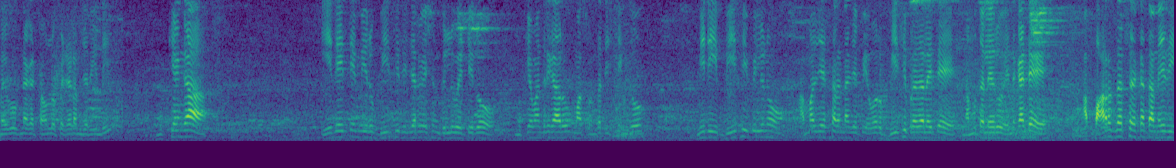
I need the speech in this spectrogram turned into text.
మహబూబ్ నగర్ టౌన్లో పెట్టడం జరిగింది. ముఖ్యంగా ఏదైతే మీరు బీసీ రిజర్వేషన్ బిల్లు పెట్టిరో ముఖ్యమంత్రి గారు మా సొంత డిస్టిక్ మీరు ఈ బీసీ బిల్లును అమలు చేస్తారని చెప్పి ఎవరు బీసీ ప్రజలైతే నమ్ముతలేరు. ఎందుకంటే ఆ పారదర్శకత అనేది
